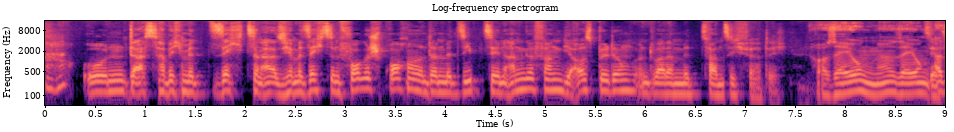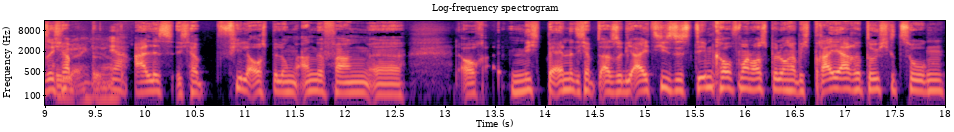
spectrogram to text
Aha. Und das habe ich mit 16, also ich habe mit 16 vorgesprochen und dann mit 17 angefangen, die Ausbildung und war dann mit 20 fertig. Oh, sehr jung, ne? Sehr jung. Sehr also ich habe ja. alles, ich habe viele Ausbildungen angefangen. Äh, auch nicht beendet. Ich habe also die IT-Systemkaufmann-Ausbildung habe ich drei Jahre durchgezogen,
